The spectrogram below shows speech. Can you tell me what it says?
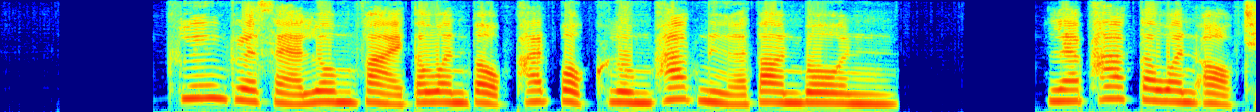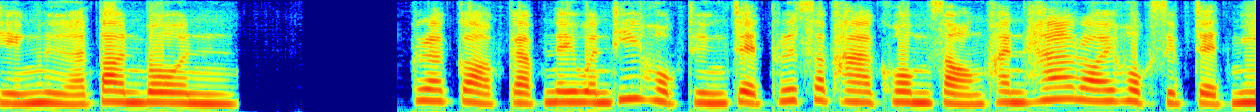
2567 คลื่นกระแสลมฝ่ายตะวันตกพัดปกคลุมภาคเหนือตอนบน และภาคตะวันออกเฉียงเหนือตอนบน ประกอบกับในวันที่ 6-7 พฤษภาคม 2567 มี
